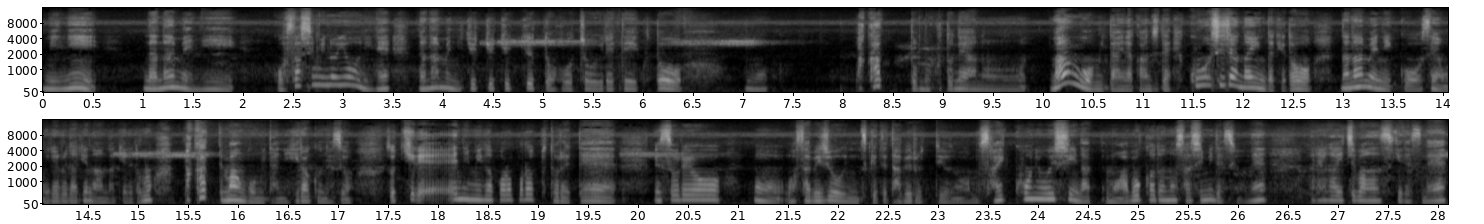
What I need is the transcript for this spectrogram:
身に斜めにお刺身のようにね斜めにキュッキュッキュッキュッと包丁を入れていくともうパカッと剥くとねあのマンゴーみたいな感じで格子じゃないんだけど斜めにこう線を入れるだけなんだけれどもパカッてマンゴーみたいに開くんですよ。そう綺麗に身がポロポロっと取れてでそれをもうわさび醤油につけて食べるっていうのがもう最高に美味しいなってもうアボカドの刺身ですよねあれが一番好きですね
